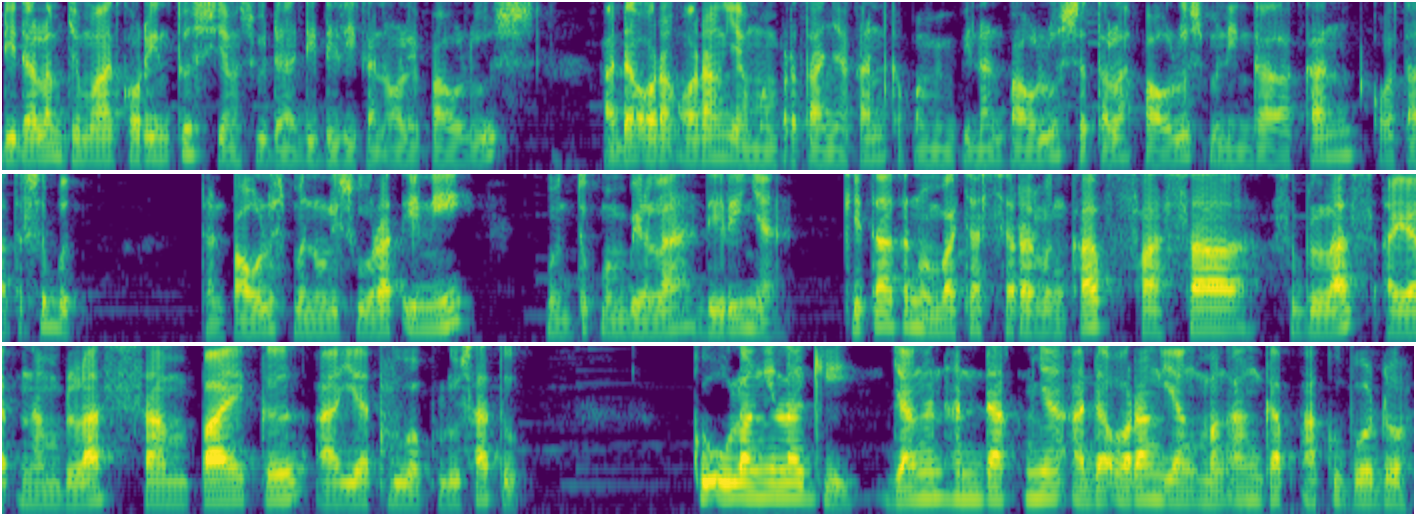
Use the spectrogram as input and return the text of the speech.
di dalam jemaat Korintus yang sudah didirikan oleh Paulus, ada orang-orang yang mempertanyakan kepemimpinan Paulus setelah Paulus meninggalkan kota tersebut. Dan Paulus menulis surat ini untuk membela dirinya. Kita akan membaca secara lengkap pasal 11 ayat 16 sampai ke ayat 21. Kuulangi lagi, jangan hendaknya ada orang yang menganggap aku bodoh,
